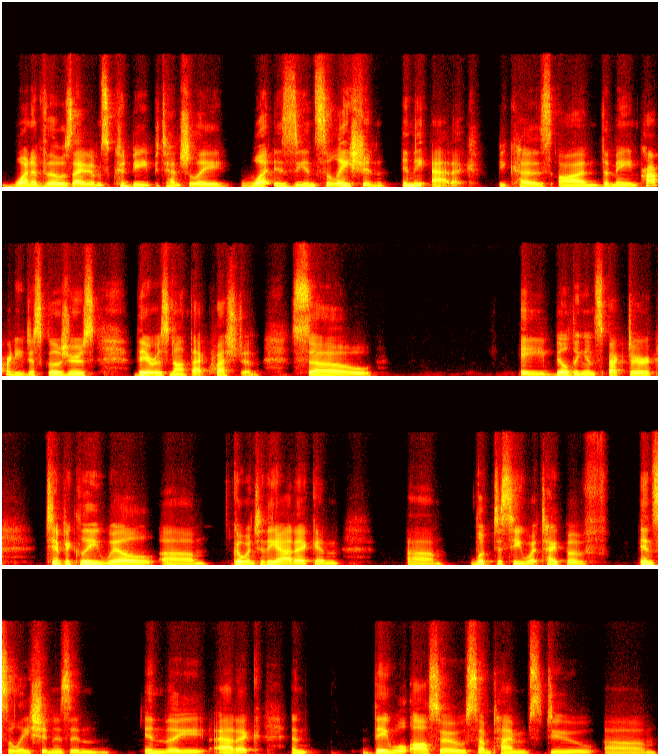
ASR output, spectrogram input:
one of those items could be potentially what is the insulation in the attic? Because on the main property disclosures, there is not that question. So a building inspector typically will um, go into the attic and um, look to see what type of insulation is in in the attic and they will also sometimes do um,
